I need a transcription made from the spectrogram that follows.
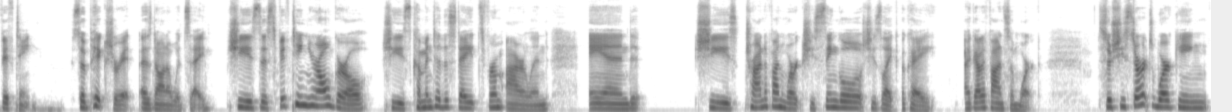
15. So picture it, as Donna would say. She's this 15 year old girl. She's coming to the States from Ireland, and she's trying to find work. She's single. She's like, okay, I got to find some work. So she starts working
